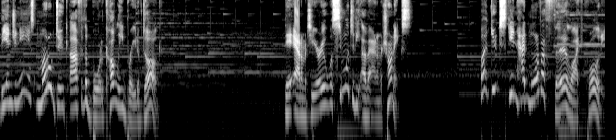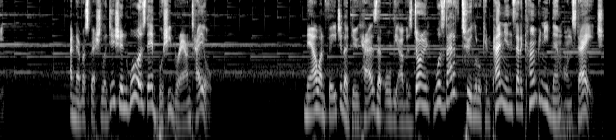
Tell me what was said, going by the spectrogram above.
The engineers modelled Duke after the Border Collie breed of dog. Their outer material was similar to the other animatronics, but Duke's skin had more of a fur-like quality. Another special addition was their bushy brown tail. Now one feature that Duke has that all the others don't was that of two little companions that accompanied them on stage.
